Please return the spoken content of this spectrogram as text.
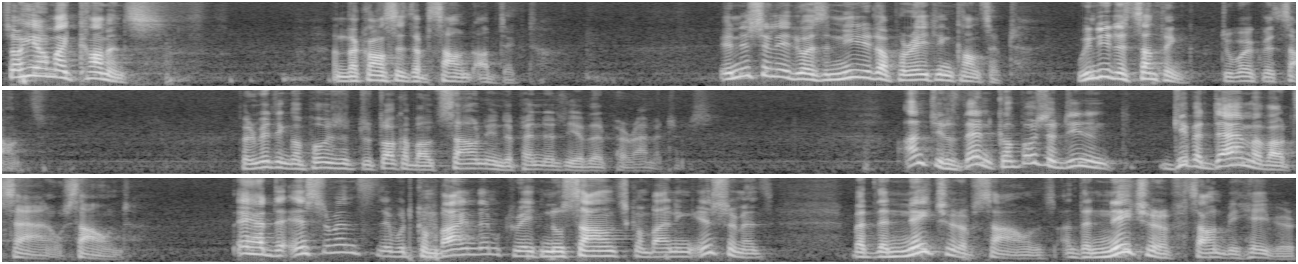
So here are my comments on the concept of sound object. Initially, it was a needed operating concept. We needed something to work with sounds permitting composers to talk about sound independently of their parameters. Until then, composers didn't give a damn about sound. They had the instruments, they would combine them, create new sounds combining instruments, but the nature of sounds and the nature of sound behavior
